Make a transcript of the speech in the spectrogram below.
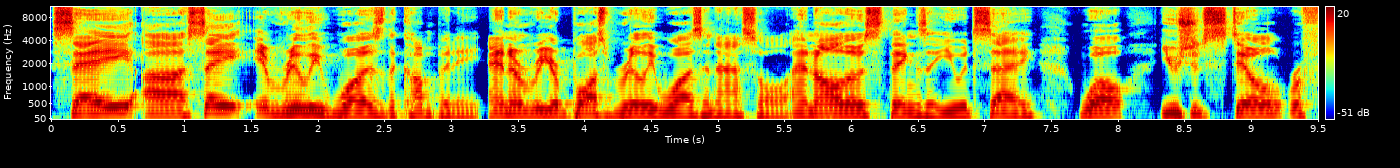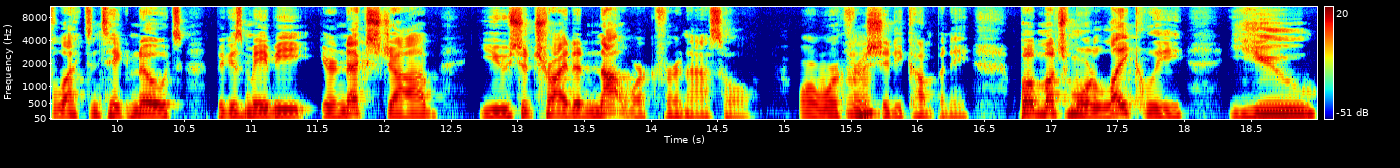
say, uh, say it really was the company and your boss really was an asshole and all those things that you would say. Well, you should still reflect and take notes because maybe your next job you should try to not work for an asshole or work for a shitty company. But much more likely, you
